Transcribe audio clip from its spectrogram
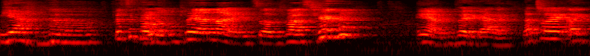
Yeah. That's okay, Oh. We'll play online, so it's faster. Yeah, we can play together. That's why, like,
